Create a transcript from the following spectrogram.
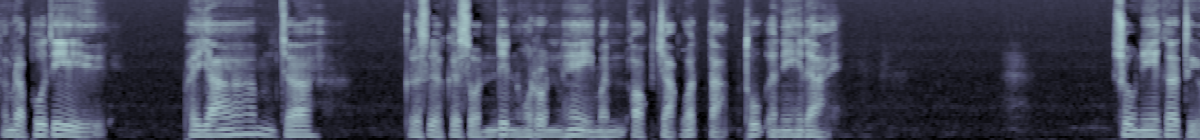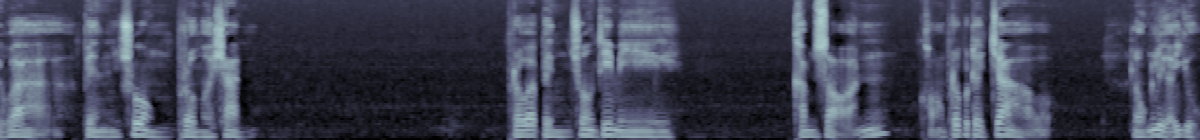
สำหรับผู้ที่พยายามจะ กระเสือกกระสนดิ้นรนให้มันออกจากวัฏฏะทุกอันนี้ให้ได้ ช่วงนี้ก็ถือว่าเป็นช่วงโปรโมชั่น เพราะว่าเป็นช่วงที่มีคำสอนของพระพุทธเจ้าหลงเหลืออยู่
